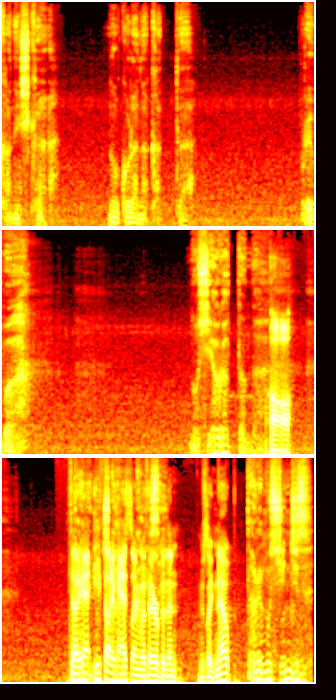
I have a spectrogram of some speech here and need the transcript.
金しか残らなかった俺はのし上がったんだ Aw. He thought he had, he thought he had something with her, but then he was like, nope. 誰も信じず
